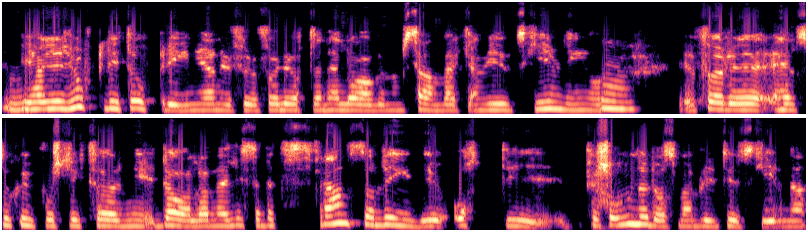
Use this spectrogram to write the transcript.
mm. Vi har ju gjort lite uppringningar nu för att följa upp den här lagen om samverkan vid utskrivning. Och mm. Förre hälso och sjukvårdsdirektören i Dalarna, Elisabeth Fransson, ringde ju 80 personer då som har blivit utskrivna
